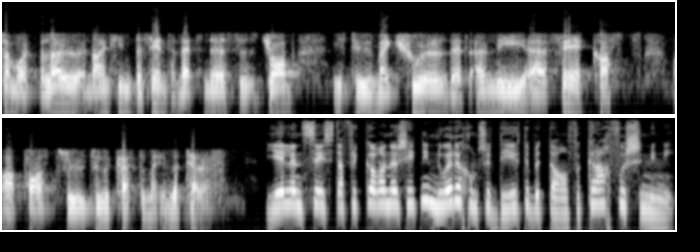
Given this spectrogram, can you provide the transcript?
somewhat below 19%, and that's NERSA's job is to make sure that only uh, fair costs are passed through to the customer in the tariff. Jelen sê Suid-Afrikaners het nie nodig om so duur te betaal vir kragvoorsiening nie.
